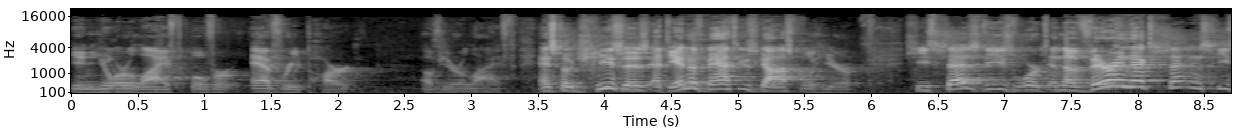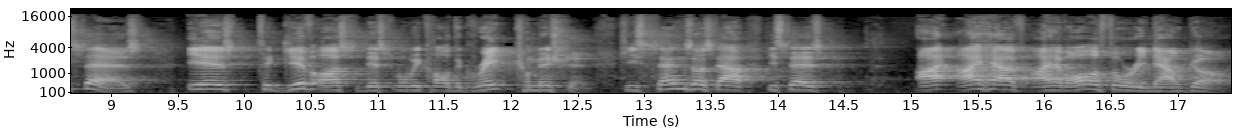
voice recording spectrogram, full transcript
in your life over every part of your life. And so, Jesus, at the end of Matthew's gospel here, he says these words, and the very next sentence he says is to give us this, what we call the Great Commission. He sends us out, he says, I, I, have, I have all authority, now go.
